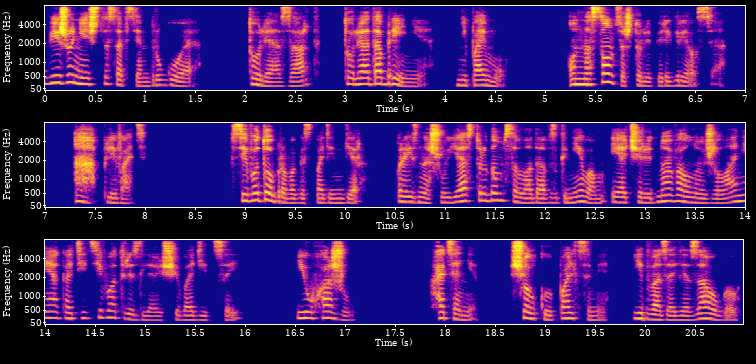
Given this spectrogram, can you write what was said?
вижу нечто совсем другое. То ли азарт, то ли одобрение. Не пойму. Он на солнце, что ли, перегрелся? А, плевать. Всего доброго, господин Гер. Произношу я, с трудом совладав с гневом и очередной волной желания окатить его отрезвляющей водицей. И ухожу. Хотя нет, щелкаю пальцами едва зайдя за угол,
